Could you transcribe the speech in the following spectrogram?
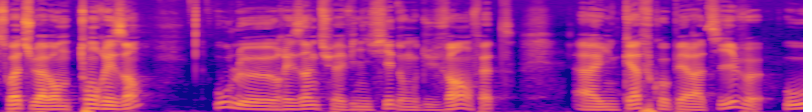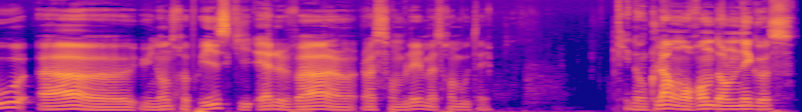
Soit tu vas vendre ton raisin ou le raisin que tu as vinifié, donc du vin en fait, à une cave coopérative ou à euh, une entreprise qui elle va l'assembler et le mettre en bouteille. Et donc là on rentre dans le négoce,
